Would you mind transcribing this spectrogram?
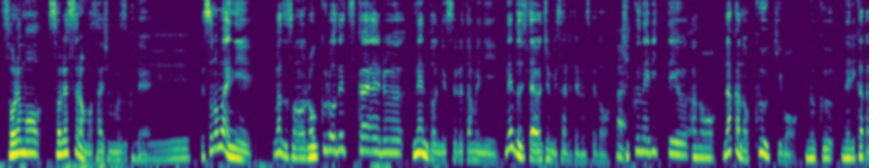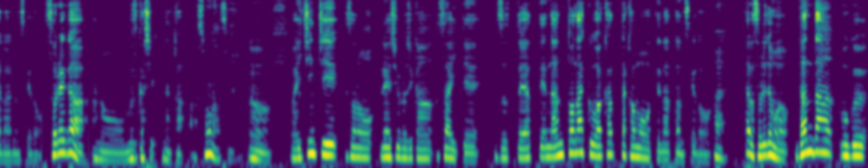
それも、それすらも最初むずくて。で、その前に、まずその、ろくろで使える粘土にするために、粘土自体は準備されてるんですけど、はい菊練りっていう、あの、中の空気を抜く練り方があるんですけど、それが、あの、難しい。なんか、あ、そうなんですね。うん。まあ、一日、その、練習の時間割いて、ずっとやって、なんとなく分かったかもってなったんですけど、はいただそれでも、だんだん僕、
